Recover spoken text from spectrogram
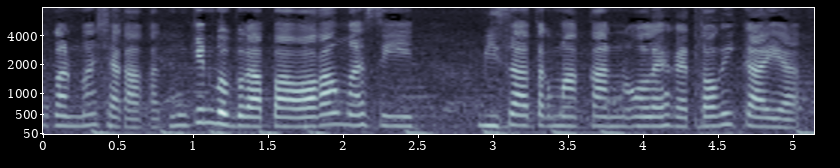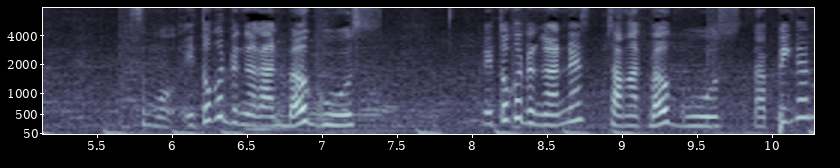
bukan masyarakat mungkin beberapa orang masih bisa termakan oleh retorika ya. Semua itu kedengaran bagus. Itu kedengarannya sangat bagus. Tapi kan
